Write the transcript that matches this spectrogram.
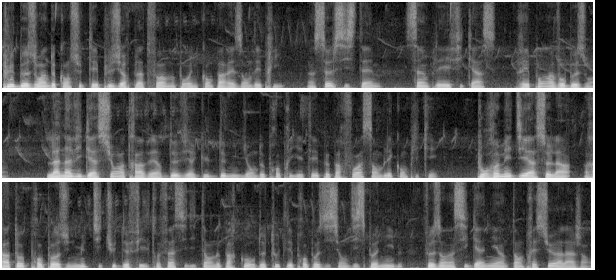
Plus besoin de consulter plusieurs plateformes pour une comparaison des prix. Un seul système, simple et efficace, répond à vos besoins. La navigation à travers 2,2 millions de propriétés peut parfois sembler compliquée. Pour remédier à cela, Ratok propose une multitude de filtres facilitant le parcours de toutes les propositions disponibles, faisant ainsi gagner un temps précieux à l'agent.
